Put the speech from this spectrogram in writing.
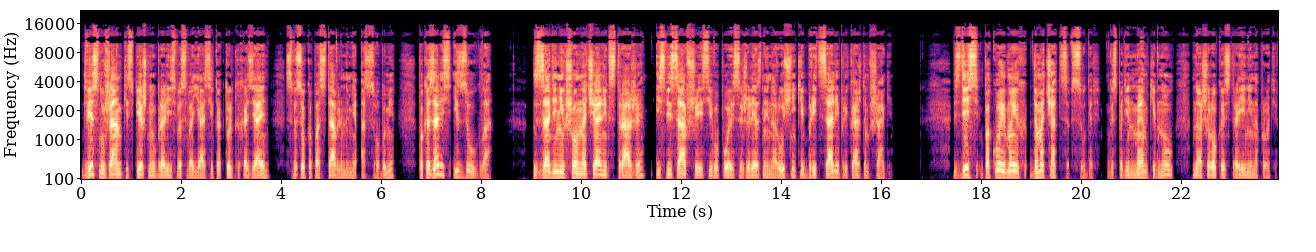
Две служанки спешно убрались во свояси, как только хозяин с высокопоставленными особами показались из-за угла. Сзади них шел начальник стражи, и свисавшие с его пояса железные наручники брецали при каждом шаге. Здесь покои моих домочадцев, сударь. Господин Мэн кивнул на широкое строение напротив.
